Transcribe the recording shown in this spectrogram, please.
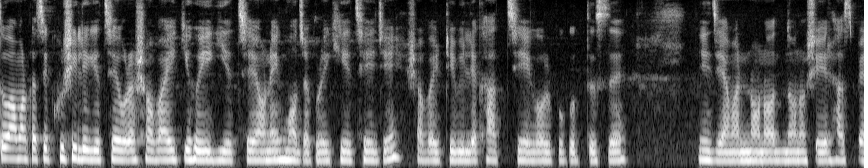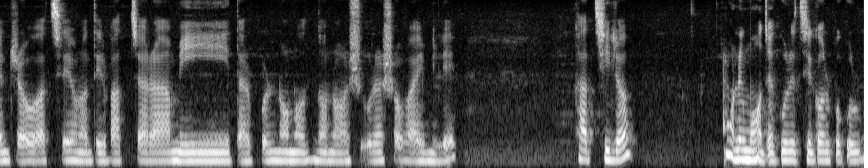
তো আমার কাছে খুশি লেগেছে, ওরা সবাই কি হয়ে গিয়েছে, অনেক মজা করে খেয়েছে যে। সবাই টেবিলে খাচ্ছে, গল্প করতেছে। এই যে আমার ননদ ননসের হাজব্যান্ডরাও আছে, ওনাদের বাচ্চারা, মেয়ে, তারপর ননদ ননস, ওরা সবাই মিলে খাচ্ছিল। অনেক মজা করেছে, গল্প করব,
